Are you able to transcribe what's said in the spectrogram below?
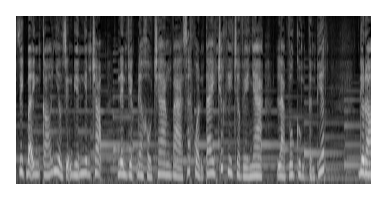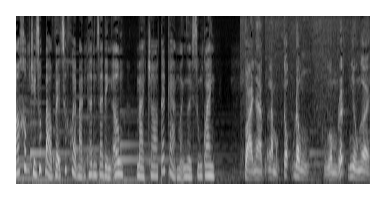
Dịch bệnh có nhiều diễn biến nghiêm trọng nên việc đeo khẩu trang và sát khuẩn tay trước khi trở về nhà là vô cùng cần thiết. Điều đó không chỉ giúp bảo vệ sức khỏe bản thân gia đình ông mà cho tất cả mọi người xung quanh. Tòa nhà là một cộng đồng gồm rất nhiều người.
